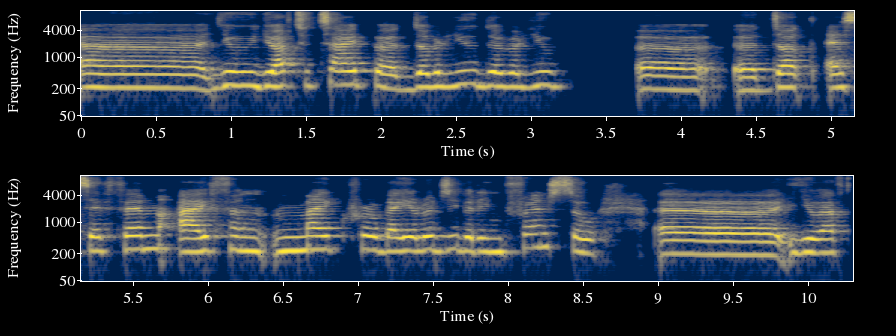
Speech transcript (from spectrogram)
Uh, you you have to type uh, www uh, uh, dot sfm hyphen microbiology, but in French. So uh, you have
